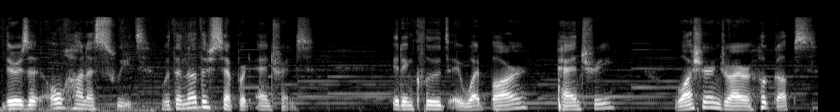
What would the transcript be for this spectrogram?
there is an Ohana suite with another separate entrance. It includes a wet bar, pantry, washer and dryer hookups.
